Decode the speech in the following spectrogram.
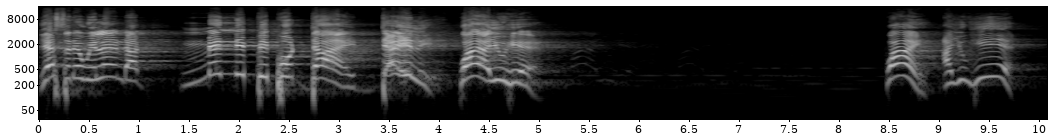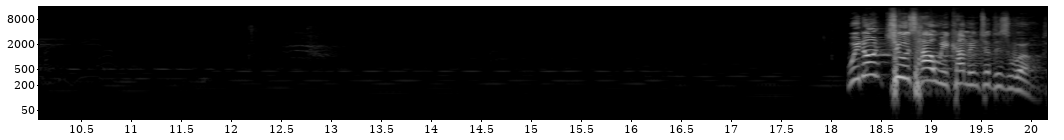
Yesterday we learned that many people die daily. Why are you here? Why are you here? We don't choose how we come into this world.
